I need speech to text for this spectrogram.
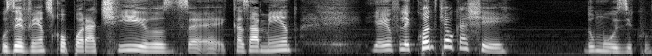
os eventos corporativos, é, casamento. E aí eu falei, quanto que é o cachê do músico?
